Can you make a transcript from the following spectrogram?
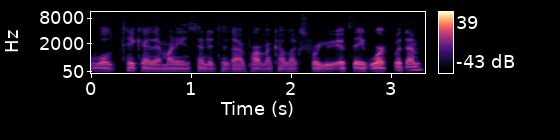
will take care of that money and send it to the apartment complex for you if they work with them.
